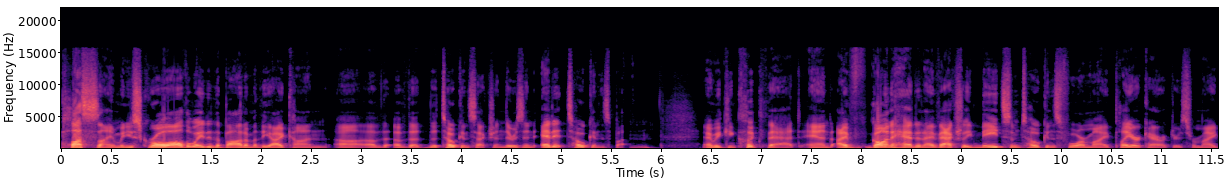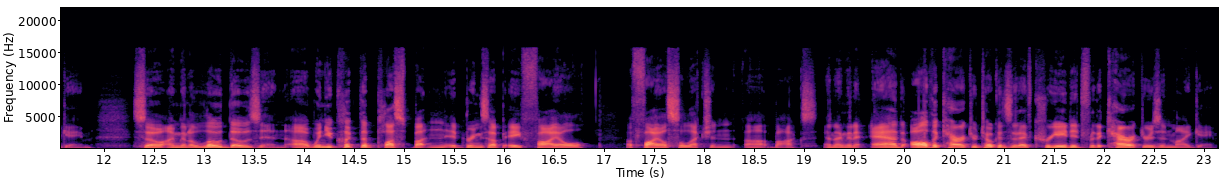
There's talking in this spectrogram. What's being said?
plus sign when you scroll all the way to the bottom of the icon uh, of, the, of the, the token section. There's an edit tokens button and we can click that. And I've gone ahead and I've actually made some tokens for my player characters for my game. So I'm going to load those in. Uh, when you click the plus button, it brings up a file a file selection uh, box, and I'm going to add all the character tokens that I've created for the characters in my game.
